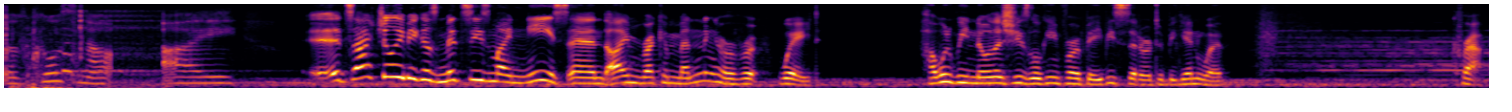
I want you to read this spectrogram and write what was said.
of course not. I. It's actually because Mitzi's my niece and I'm recommending her for. Wait. How would we know that she's looking for a babysitter to begin with? Crap.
